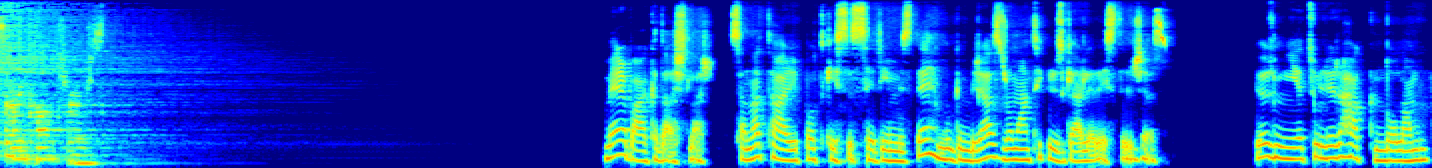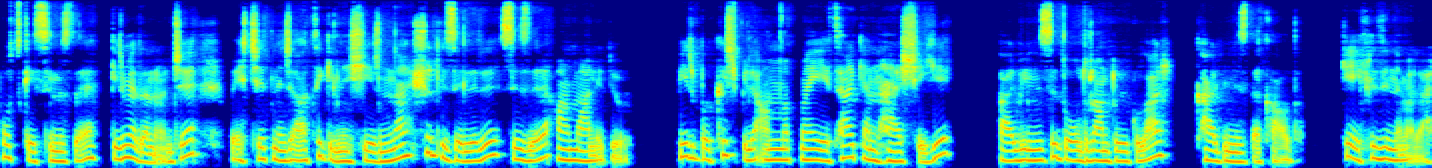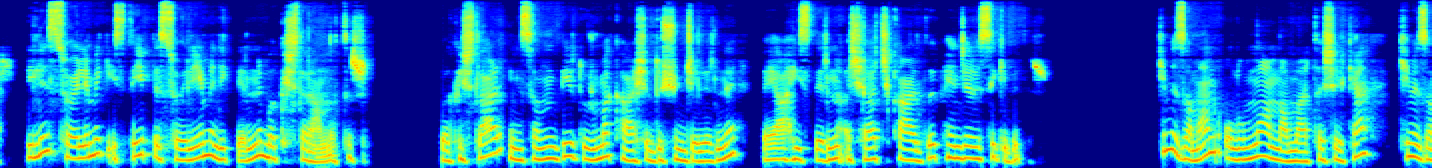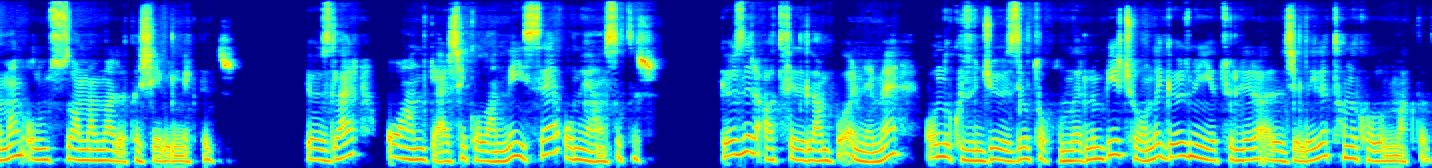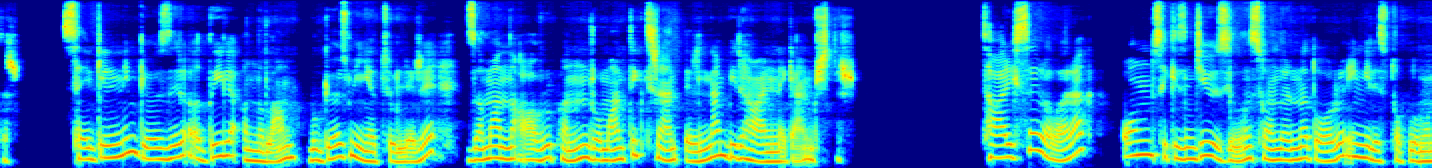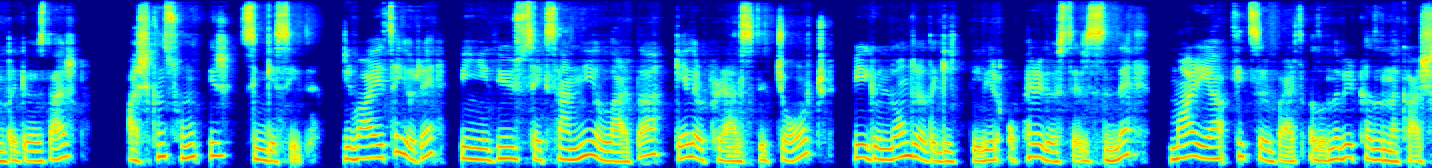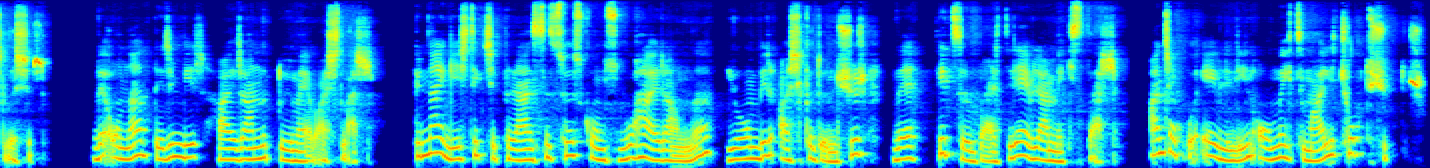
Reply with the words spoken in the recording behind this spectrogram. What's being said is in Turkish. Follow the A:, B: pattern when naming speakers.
A: Arts and Cultures. Merhaba arkadaşlar. Sanat Tarihi Podcast'ı serimizde bugün biraz romantik rüzgarlar estireceğiz. Göz minyatürleri hakkında olan bu podcast'imizde girmeden önce Behçet Necatigil'in şiirinden şu dizeleri sizlere armağan ediyorum. Bir bakış bile anlatmaya yeterken her şeyi, kalbinizi dolduran duygular kalbinizde kaldı. Keyifli dinlemeler. Dilin söylemek isteyip de söyleyemediklerini bakışlar anlatır. Bakışlar insanın bir duruma karşı düşüncelerini veya hislerini aşağı çıkardığı penceresi gibidir. Kimi zaman olumlu anlamlar taşırken kimi zaman olumsuz anlamlar da taşıyabilmektedir. Gözler o an gerçek olan neyse onu yansıtır. Gözlere atfedilen bu önleme 19. yüzyıl toplumlarının birçoğunda göz minyatürleri aracılığıyla tanık olunmaktadır. Sevgilinin gözleri adıyla anılan bu göz minyatürleri zamanla Avrupa'nın romantik trendlerinden biri haline gelmiştir. Tarihsel olarak 18. yüzyılın sonlarına doğru İngiliz toplumunda gözler aşkın somut bir simgesiydi. Rivayete göre 1780'li yıllarda Geller Prensi George bir gün Londra'da gittiği bir opera gösterisinde Maria Fitzherbert adında bir kadınla karşılaşır ve ona derin bir hayranlık duymaya başlar. Günler geçtikçe prensin söz konusu bu hayranlığı yoğun bir aşka dönüşür ve Fitzherbert ile evlenmek ister. Ancak bu evliliğin olma ihtimali çok düşüktür.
